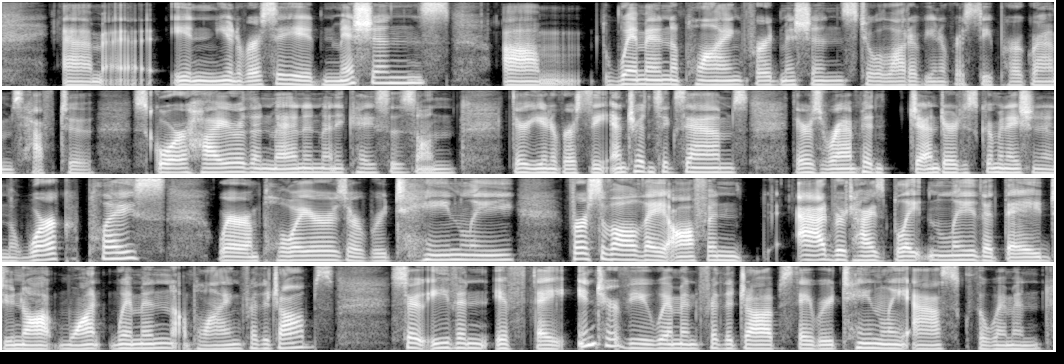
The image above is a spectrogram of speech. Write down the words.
um, in university admissions. Um, women applying for admissions to a lot of university programs have to score higher than men in many cases on their university entrance exams. There's rampant gender discrimination in the workplace where employers are routinely, first of all, they often advertise blatantly that they do not want women applying for the jobs. So even if they interview women for the jobs, they routinely ask the women,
